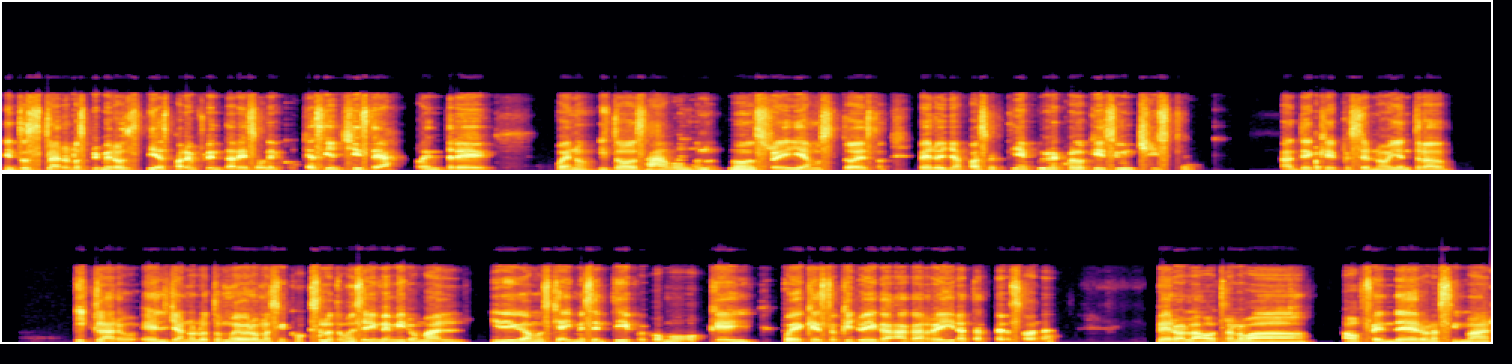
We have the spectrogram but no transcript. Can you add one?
Entonces, claro, los primeros días para enfrentar eso, él como que hacía el chiste, ah, no entré, bueno, y todos, ah, bueno, nos reíamos y todo esto, pero ya pasó el tiempo y recuerdo que hice un chiste ah, de que pues él no había entrado. Y claro, él ya no lo tomó de broma, sino que se lo tomó en serio y me miró mal. Y digamos que ahí me sentí, fue como, ok, puede que esto que yo diga haga reír a tal persona, pero a la otra lo va a ofender o lastimar.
